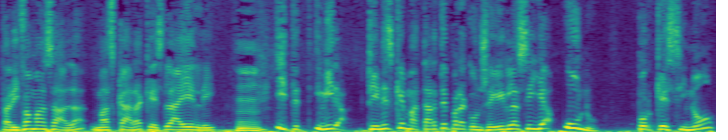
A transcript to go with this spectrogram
tarifa más ala, más cara, que es la L, y, te- y mira, tienes que matarte para conseguir la silla 1, porque si no,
